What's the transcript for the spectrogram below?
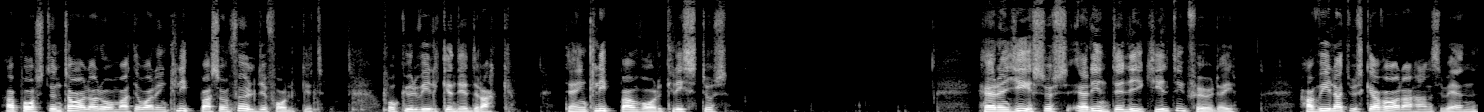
Aposteln talar om att det var en klippa som följde folket och ur vilken de drack. Den klippan var Kristus. Herren Jesus är inte likgiltig för dig. Han vill att du ska vara hans vän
